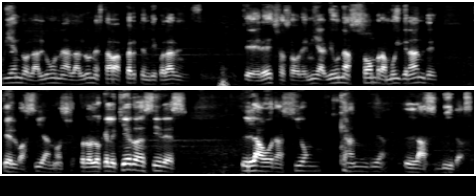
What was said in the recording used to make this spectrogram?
viendo la luna, la luna estaba perpendicular en derecho sobre mí, había una sombra muy grande que lo hacía noche. Pero lo que le quiero decir es, la oración cambia las vidas.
